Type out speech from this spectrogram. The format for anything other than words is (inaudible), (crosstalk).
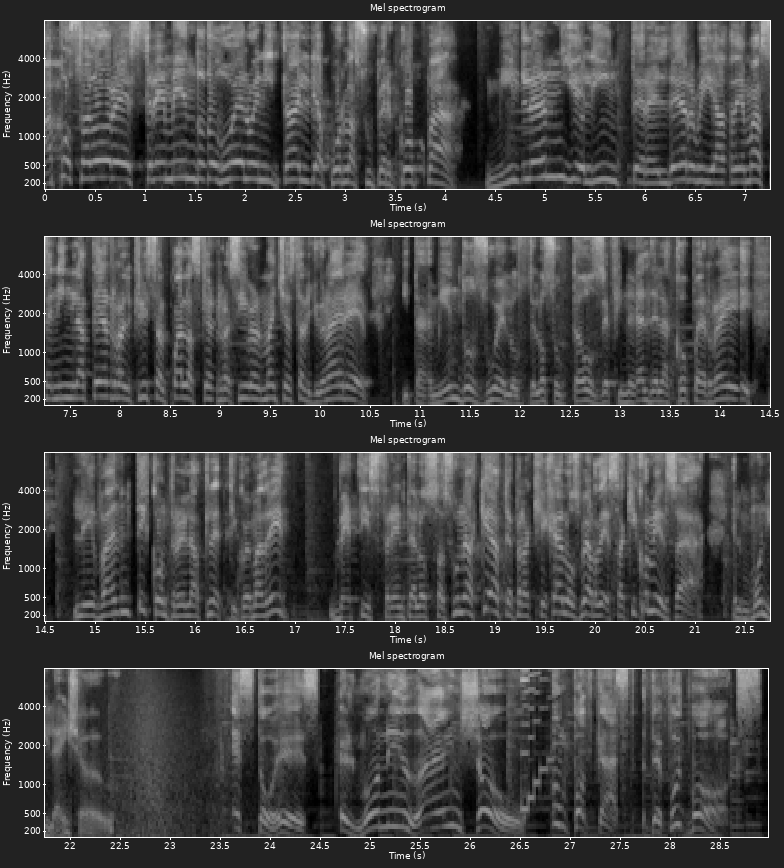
Apostadores, tremendo duelo en Italia por la Supercopa. Milan y el Inter, el derby, además en Inglaterra, el Crystal Palace que recibe al Manchester United y también dos duelos de los octavos de final de la Copa del Rey. Levante contra el Atlético de Madrid. Betis frente a los Sasuna. Quédate para quejar a los verdes. Aquí comienza el Money Line Show. Esto es el Money Line Show, un podcast de Footbox.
